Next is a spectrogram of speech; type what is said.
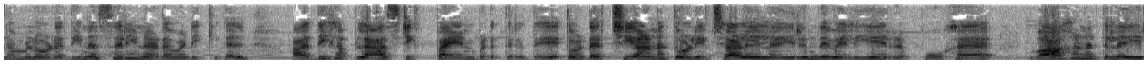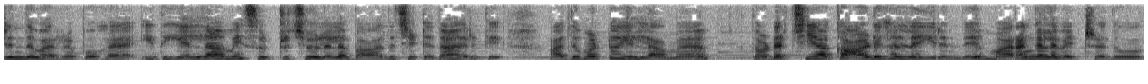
நம்மளோட தினசரி நடவடிக்கைகள் அதிக பிளாஸ்டிக் பயன்படுத்துறது தொடர்ச்சியான தொழிற்சாலையில இருந்து வெளியேற போக வாகனத்துல இருந்து வர்ற புகை இது எல்லாமே சுற்றுச்சூழலை பாதிச்சுட்டு தான் இருக்கு. அது மட்டும் இல்லாம தொடர்ச்சியா காடுகள்ல இருந்து மரங்களை வெட்டுறதும்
